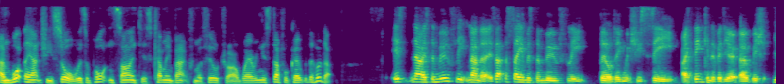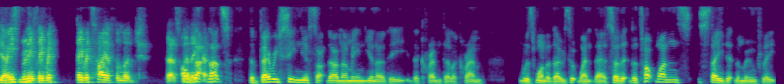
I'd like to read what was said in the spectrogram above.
And what they actually saw was a Portland scientist coming back from a field trial wearing his duffel coat with the hood up. Is now is the Moonfleet Manor? Is that the same as the Moonfleet building which you see? I think in the video, uh, which yeah, basically they, they, they retire for lunch. That's where oh, they that, that's the very senior. And I mean, you know, the the creme de la creme was one of those that went there. So the, the top ones stayed at the Moonfleet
